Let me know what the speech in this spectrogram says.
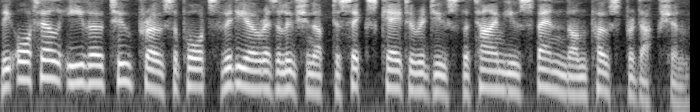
the Autel Evo 2 Pro supports video resolution up to 6K to reduce the time you spend on post-production.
